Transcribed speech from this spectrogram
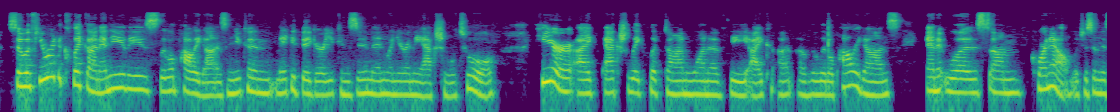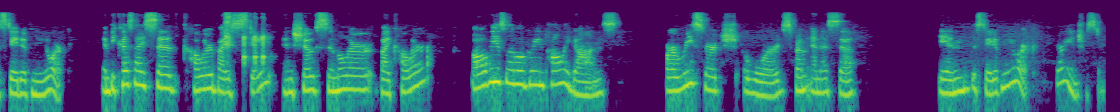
So if you were to click on any of these little polygons, and you can make it bigger, you can zoom in when you're in the actual tool. Here, I actually clicked on one of the icon of the little polygons, and it was um, Cornell, which is in the state of New York. And because I said color by state and show similar by color, all these little green polygons are research awards from NSF in the state of New York. Very interesting.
